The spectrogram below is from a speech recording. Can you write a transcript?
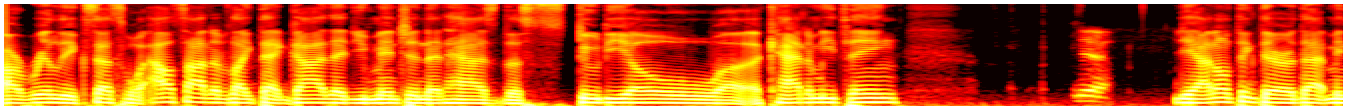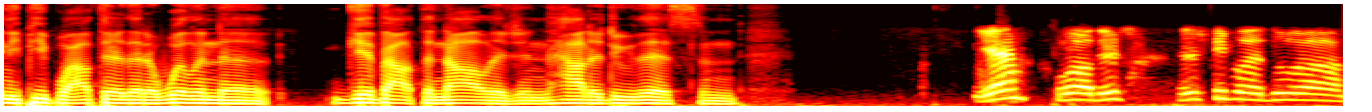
are really accessible outside of like that guy that you mentioned that has the studio uh, academy thing yeah. yeah i don't think there are that many people out there that are willing to give out the knowledge and how to do this and Yeah, well, there's there's people that do uh,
